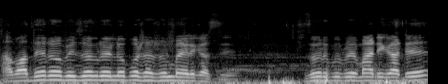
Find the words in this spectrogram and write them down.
আমাদের অভিযোগ রইল প্রশাসন বাইরের কাছে। জোরপূর্বে মাটি কাটে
